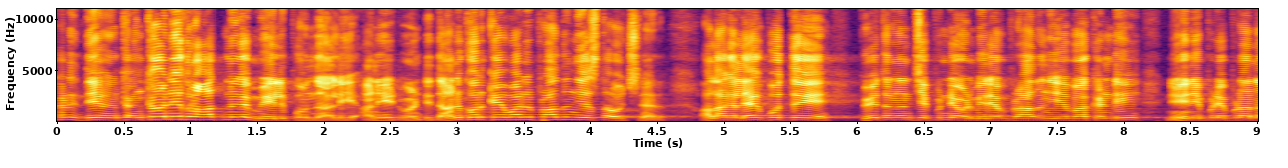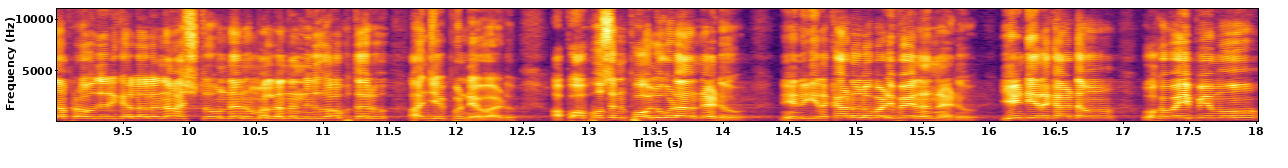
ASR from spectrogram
కానీ దేవు ఇంకా- అనేకలు అనేకులు ఆత్మీయంగా మేలు పొందాలి అనేటువంటి దాని కొరకే వారు ప్రార్థన చేస్తూ వచ్చినారు. అలాగే లేకపోతే పేతురు అని చెప్పిండేవాడు మీరేమో ప్రార్థన చేయబాకండి. నేను ఎప్పుడెప్పుడా నా ప్రభు దగ్గరికి వెళ్ళాలని ఆశతో ఉన్నాను మళ్ళీ నన్ను ఎందుకు ఆపుతారు? అని చెప్పిండేవాడు. ఆ అపోసన్ పౌలు కూడా అన్నాడు నేను ఇరకాడంలో పడిపోయాను అన్నాడు ఏంటి ఇరకాటం? ఒకవైపేమో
